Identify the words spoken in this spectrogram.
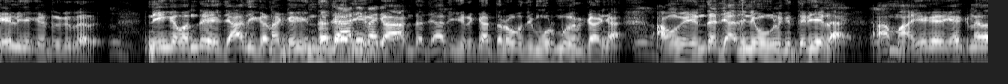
கேள்வியை கேட்டிருக்கிறாரு. நீங்கள் வந்து ஜாதி கணக்கு இந்த ஜாதி இருக்கா? அந்த ஜாதி இருக்கா? திரௌபதி முர்மு இருக்காங்க. அவங்க எந்த ஜாதின்னு உங்களுக்கு தெரியல. ஆமாம் ஏற்கனவே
